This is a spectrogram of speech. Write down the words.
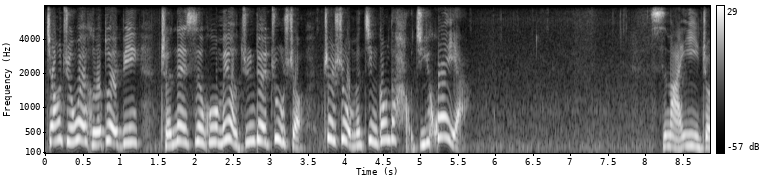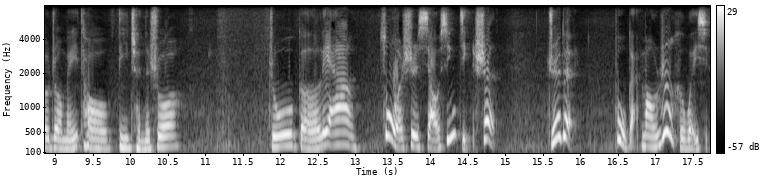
将军为何退兵？城内似乎没有军队驻守，这是我们进攻的好机会呀！”司马懿皱皱眉头，低沉地说：“诸葛亮做事小心谨慎，绝对不敢冒任何危险。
